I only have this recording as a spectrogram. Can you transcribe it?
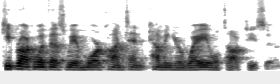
Keep rocking with us. We have more content coming your way, and we'll talk to you soon.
